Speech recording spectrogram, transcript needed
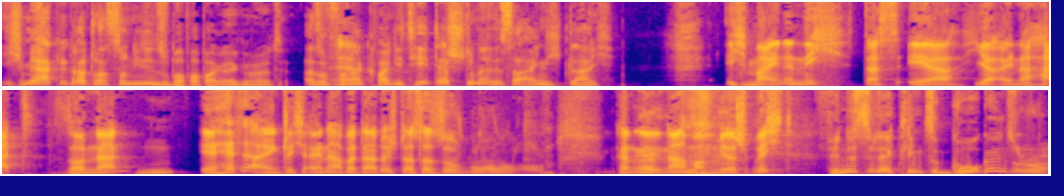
ich merke gerade, du hast noch nie den Superpapagei gehört. Also von Ja. der Qualität der Stimme ist er eigentlich gleich. Ich meine nicht, dass er hier eine hat, sondern Hm. er hätte eigentlich eine, aber dadurch, dass er so kann gar nicht Äh, nachmachen, wie er spricht. Findest du, der klingt so gurgelnd? So,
